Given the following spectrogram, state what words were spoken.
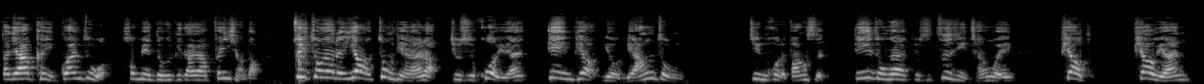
大家可以关注我，后面都会给大家分享到。最重要的要重点来了，就是货源。电影票有两种进货的方式，第一种呢就是自己成为票。票源、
